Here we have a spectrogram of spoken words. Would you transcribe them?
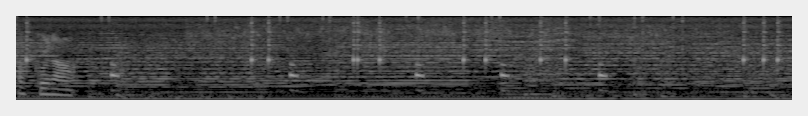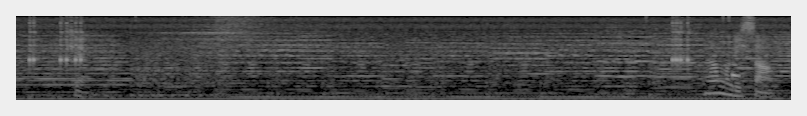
桜花森さん。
